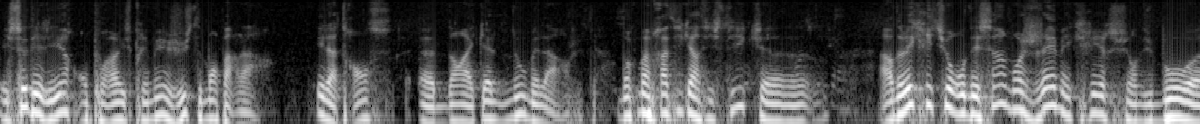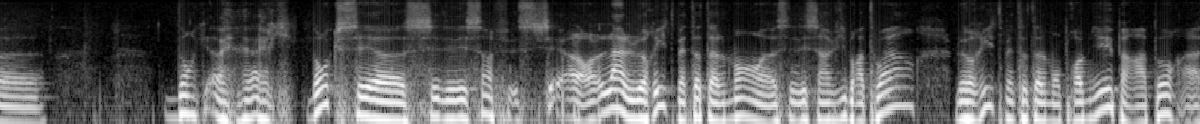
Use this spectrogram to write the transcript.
Et ce délire, on pourra l'exprimer justement par l'art. Et la transe, dans laquelle nous met l'art. Donc ma pratique artistique, alors de l'écriture au dessin, moi j'aime écrire sur du beau. Euh, donc, donc euh, c'est des dessins. Alors là, le rythme est totalement, euh, c'est des dessins vibratoires. Le rythme est totalement premier par rapport à,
